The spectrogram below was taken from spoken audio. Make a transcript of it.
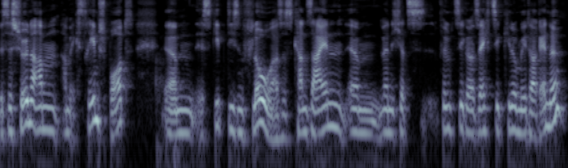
Das ist das Schöne am, am Extremsport. Ähm, es gibt diesen Flow. Also es kann sein, ähm, wenn ich jetzt 50 oder 60 Kilometer renne,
